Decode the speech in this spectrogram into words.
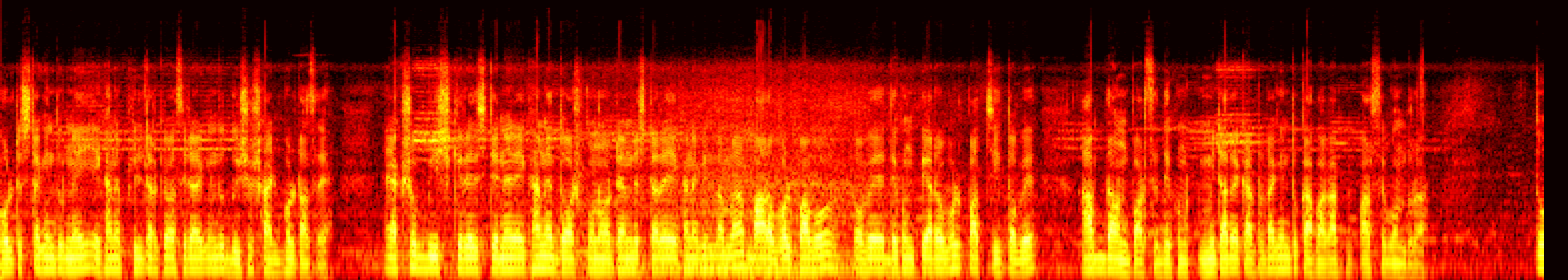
ভোল্টেজটা কিন্তু নেই, এখানে ফিল্টার ক্যাপাসিটার কিন্তু দুইশো ষাট ভোল্ট আছে। একশো বিশ কেরেজ টেনের এখানে দশ পনেরো টেন্ডেস্টারে এখানে কিন্তু আমরা বারো ভোল্ট পাবো। তবে দেখুন, তেরো ভোল্ট পাচ্ছি, তবে আপ ডাউন পারছে। দেখুন, মিটারের কাটাটা কিন্তু কাপাকাপি পারছে বন্ধুরা। তো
